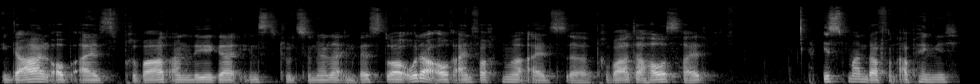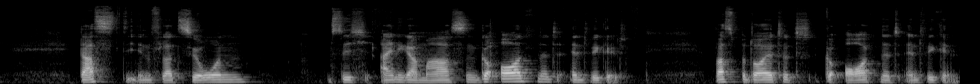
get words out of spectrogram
Egal ob als Privatanleger, institutioneller Investor oder auch einfach nur als äh, privater Haushalt, ist man davon abhängig, dass die Inflation sich einigermaßen geordnet entwickelt. Was bedeutet geordnet entwickeln?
